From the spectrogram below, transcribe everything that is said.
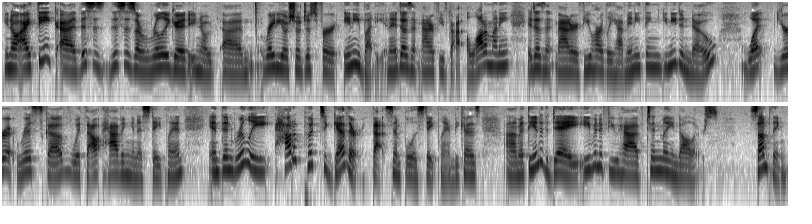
you know, I think uh, this is this is a really good you know um, radio show just for anybody, and it doesn't matter if you've got a lot of money. It doesn't matter if you hardly have anything. You need to know what you're at risk of without having an estate plan, and then really how to put together that simple estate plan. Because um, at the end of the day, even if you have ten million dollars something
